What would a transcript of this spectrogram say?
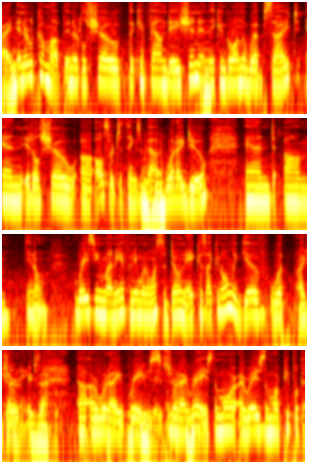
Right, and it'll come up and it'll show the ca- foundation, and they can go on the website and it'll show uh, all sorts of things about Mhm. what I do, and um, you know, raising money if anyone wants to donate, because I can only give what I Sure, donate exactly. uh, or what I raise. raise, sure. What I raise, the more I raise, the more people ca-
